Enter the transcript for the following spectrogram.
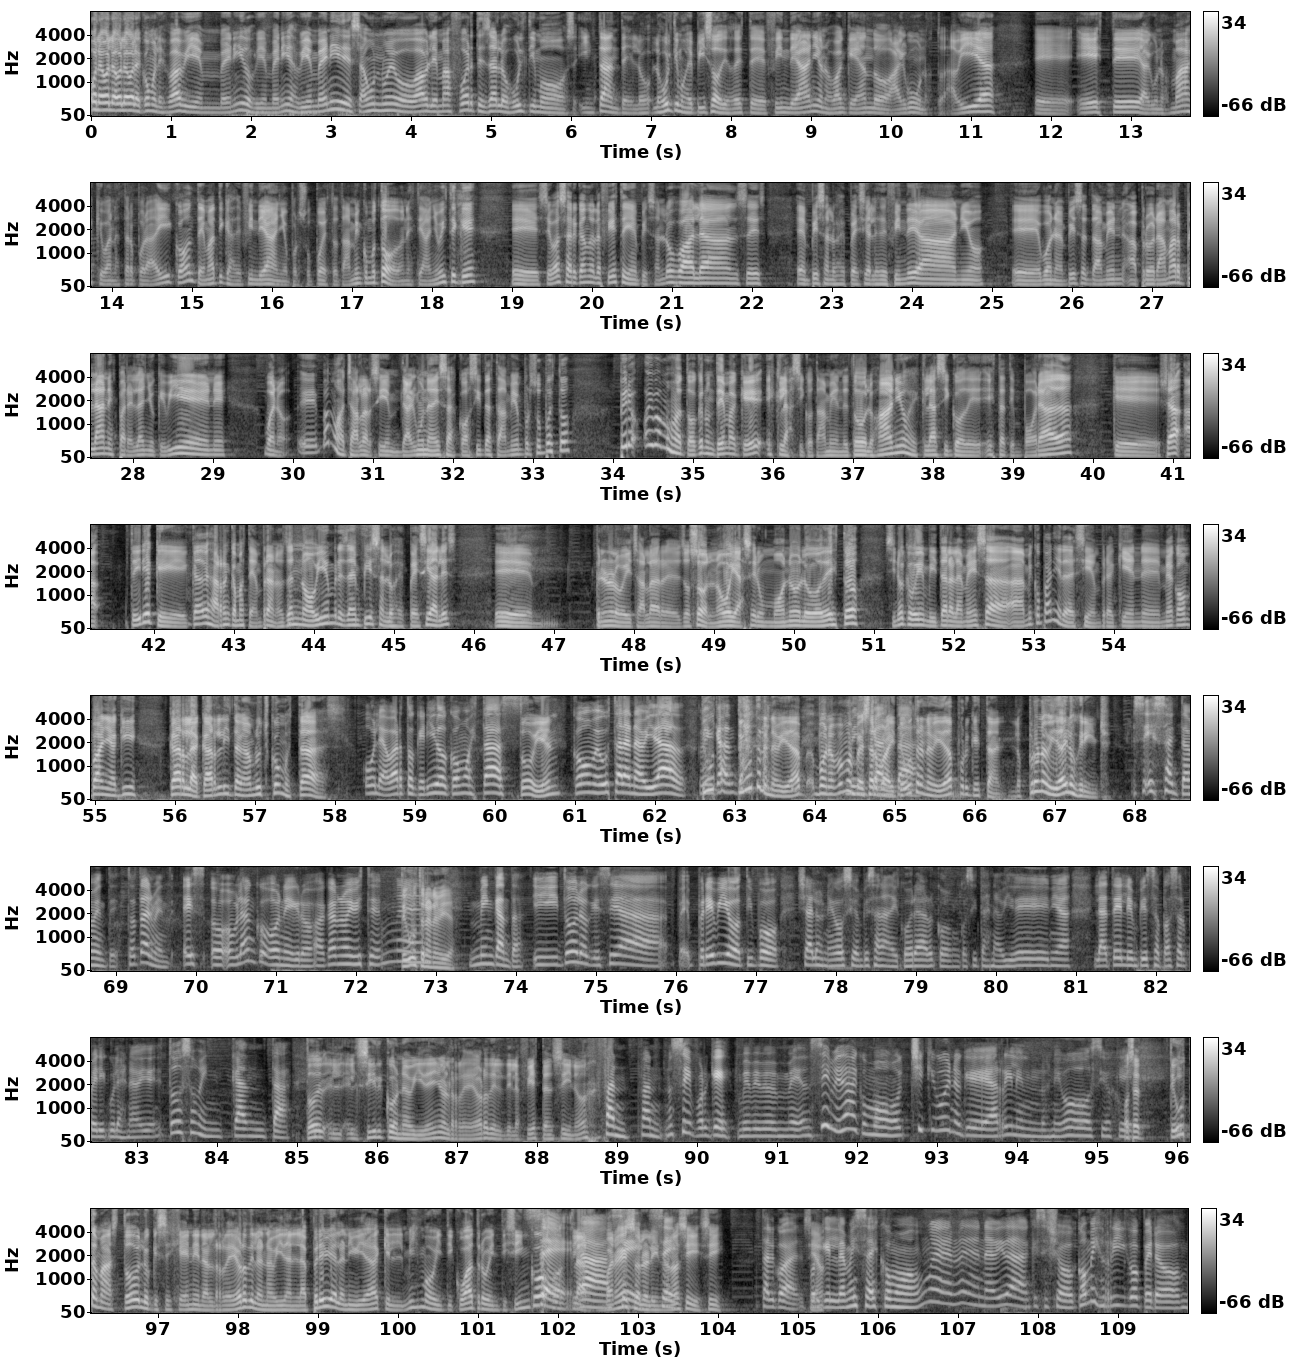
Hola, hola, hola, hola, ¿cómo les va? Bienvenidos, bienvenidas, bienvenides a un nuevo Hable Más Fuerte. Ya los últimos instantes, lo- los, últimos episodios de este fin de año nos van quedando algunos todavía. Eh, este, algunos más que van a estar por ahí con temáticas de fin de año, por supuesto. También como todo en este año. Viste que eh, se va acercando la fiesta y empiezan los balances, empiezan los especiales de fin de año. eh, bueno, empiezan también a programar planes para el año que viene. Bueno, vamos a charlar, sí, de alguna de esas cositas también, por supuesto. Pero hoy vamos a tocar un tema que es clásico también de todos los años, es clásico de esta temporada, que ya te diría que cada vez arranca más temprano. Ya en noviembre ya empiezan los especiales, eh, pero no lo voy a charlar eh, yo solo, no voy a hacer un monólogo de esto, sino que voy a invitar a la mesa a mi compañera de siempre, a quien eh, me acompaña aquí, Carla, Carlita Gambruch, ¿cómo estás? Hola Barto querido, ¿cómo estás? ¿Todo bien? ¿Cómo me gusta la Navidad? ¿Te Me encanta. ¿Te gusta la Navidad? Bueno, vamos a empezar por ahí. ¿Te gusta la Navidad? Porque están los pro Navidad y los Grinch. Sí, exactamente, totalmente. Es o, o blanco o negro. Acá no hay, viste. ¿Te gusta la Navidad? Me encanta. Y todo lo que sea previo, tipo, ya los negocios empiezan a decorar con cositas navideñas, la tele empieza a pasar películas navideñas. Todo eso me encanta. Todo el, el circo navideño alrededor de, la fiesta en sí, ¿no? Fan, fan. No sé por qué. Me, me, me- me- sí, me da como chique bueno que arreglen los negocios. Que, O sea, ¿te gusta más todo lo que se genera alrededor de la Navidad, en la previa a la Navidad, que el mismo 24 25? Sí, claro, ah, bueno, sí, eso es lo lindo, sí. ¿no? Sí, sí. Tal cual, porque la mesa es como, bueno, eh, Navidad, qué sé yo, comes rico, pero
